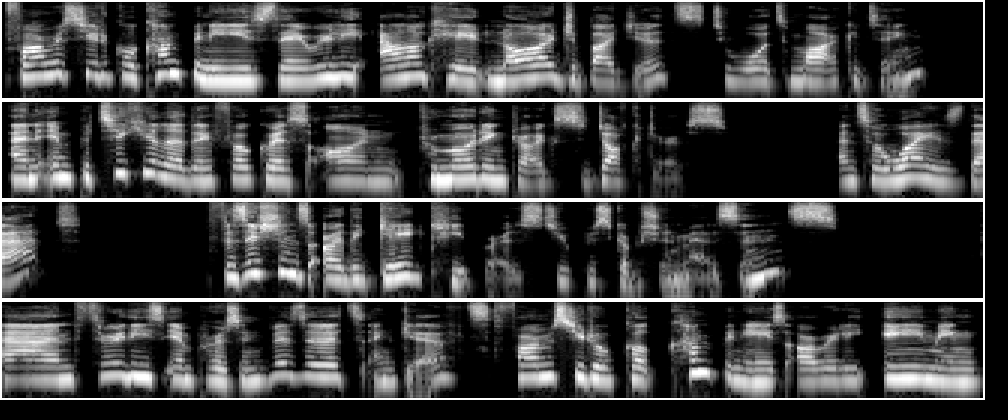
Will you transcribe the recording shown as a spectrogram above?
Pharmaceutical companies, they really allocate large budgets towards marketing. And in particular, they focus on promoting drugs to doctors. And so why is that? Physicians are the gatekeepers to prescription medicines. And through these in-person visits and gifts, pharmaceutical companies are really aiming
